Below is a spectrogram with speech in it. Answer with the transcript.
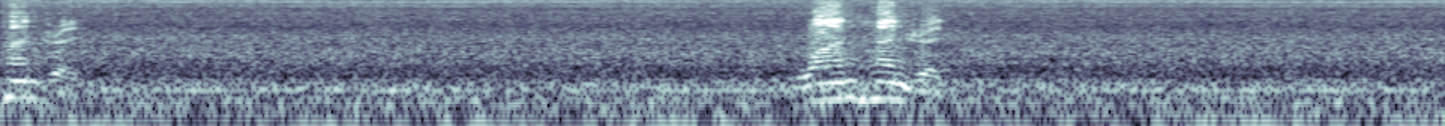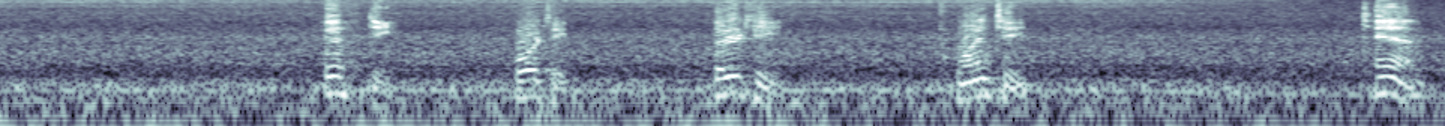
hundred, one hundred, fifty, forty, thirty, twenty, ten,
